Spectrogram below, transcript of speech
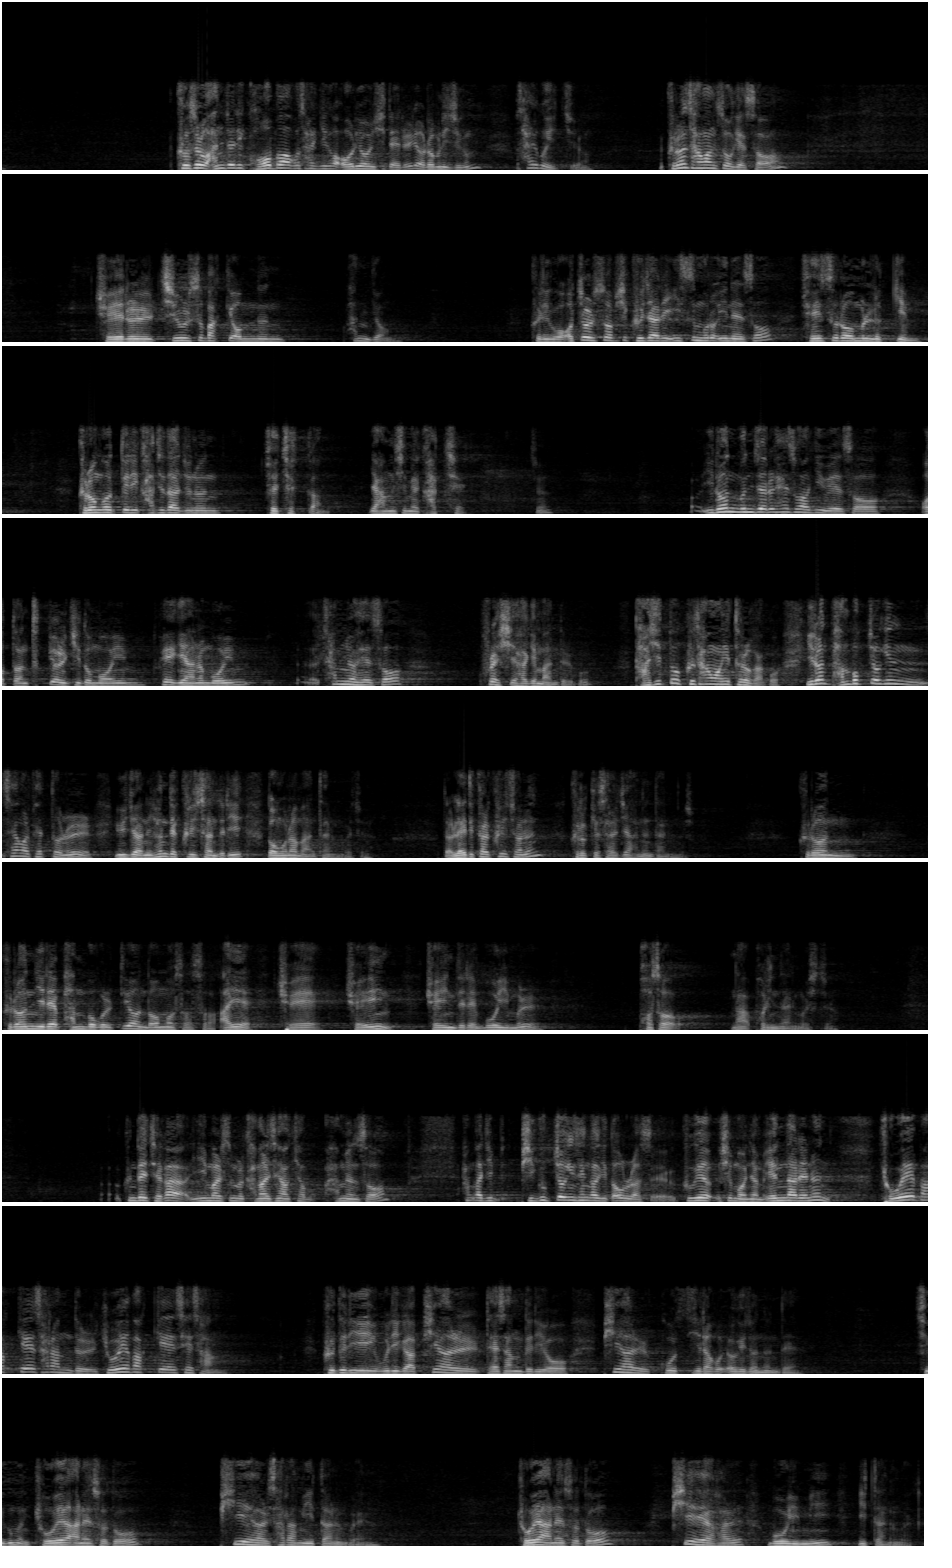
그것을 완전히 거부하고 살기가 어려운 시대를 여러분이 지금 살고 있죠. 그런 상황 속에서 죄를 지울 수밖에 없는 환경, 그리고 어쩔 수 없이 그 자리에 있음으로 인해서 죄스러움을 느낌, 그런 것들이 가져다 주는 죄책감, 양심의 가책? 이런 문제를 해소하기 위해서 어떤 특별 기도 모임, 회개하는 모임 참여해서 프레시하게 만들고 다시 또 그 상황에 들어가고 이런 반복적인 생활 패턴을 유지하는 현대 크리스찬들이 너무나 많다는 거죠. 레디칼 크리스천은 그렇게 살지 않는다는 거죠. 그런 그런 일의 반복을 뛰어넘어서서 아예 죄 죄인 죄인들의 모임을 벗어나 버린다는 것이죠. 근데 제가 이 말씀을 가만히 생각하면서 한 가지 비극적인 생각이 떠올랐어요. 그것이 뭐냐면 옛날에는 교회 밖의 사람들, 교회 밖의 세상, 그들이 우리가 피할 대상들이요, 피할 곳이라고 여겨졌는데, 지금은 교회 안에서도 피해야 할 사람이 있다는 거예요. 교회 안에서도 피해야 할 모임이 있다는 거죠.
